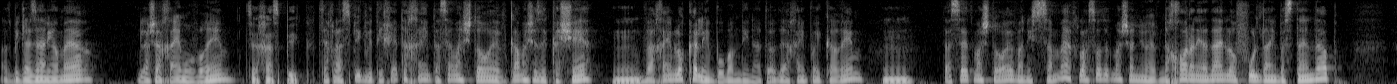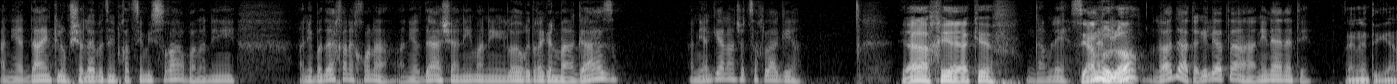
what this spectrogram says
אז בגלל זה אני אומר, בגלל שהחיים עוברים, צריך להספיק. צריך להספיק ותחיה את החיים, תעשה מה שאתה אוהב. כמה שזה קשה, Mm, והחיים לא קלים פה במדינה, אתה יודע, החיים פה יקרים, mm. תעשה את מה שאתה אוהב, ואני שמח לעשות את מה שאני אוהב. נכון, אני עדיין לא full time בסטנדאפ, אני עדיין כאילו משלב את זה עם חצי משרה, אבל אני, אני בדרך הנכונה. אני יודע שאם אני לא אוריד רגל מהגז, אני אגיע לאן שצריך להגיע. יאללה, אחי, היה כיף. גם לי. סיימנו, לא? מאוד. לא יודע, תגיד לי אתה, אני נהניתי. נהניתי גם.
